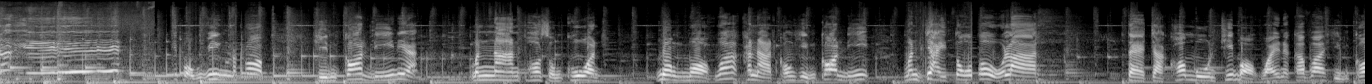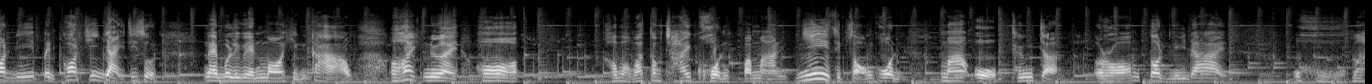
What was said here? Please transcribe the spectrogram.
จ้าเอ๋ที่ผมวิ่งรอบหินก้อนนี้เนี่ย มันนานพอสมควร บ่งบอกว่าขนาดของหินก้อนนี้ มันใหญ่โตโมโหลาน แต่จากข้อมูลที่บอกไว้นะครับว่าหินก้อนนี้เป็นก้อนที่ใหญ่ที่สุด ในบริเวณมอหินขาวเฮ้ยเหนื่อยหอบเขาบอกว่าต้องใช้คนประมาณ 22 คนมาโอบถึงจะร้อมต้นนี้ได้ โอ้โห มา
